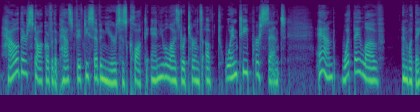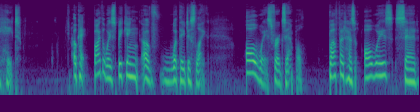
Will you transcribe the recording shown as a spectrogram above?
how their stock over the past 57 years has clocked annualized returns of 20%, and what they love and what they hate. Okay, by the way, speaking of what they dislike, always, for example, Buffett has always said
